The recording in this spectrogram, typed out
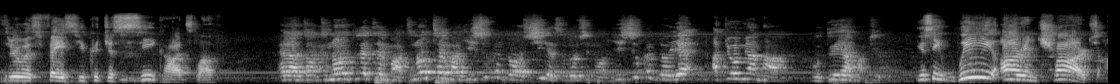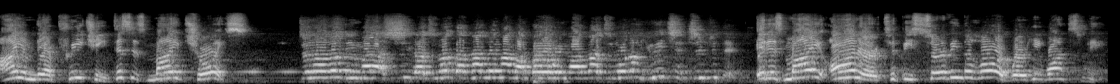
Through his face, you could just see God's love. Uh, you see, we are in charge. I am there preaching. This is my choice. It is my honor to be serving the Lord where He wants me.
